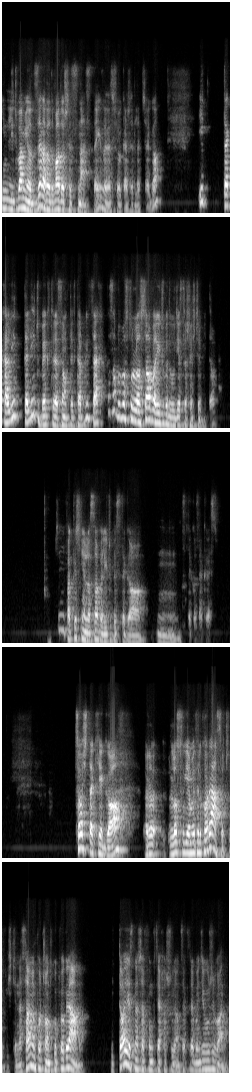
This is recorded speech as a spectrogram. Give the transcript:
liczbami od 0 do 2 do 16, zaraz się okaże dlaczego. I taka, te liczby, które są w tych tablicach, to są po prostu losowe liczby 26-bitowe. Czyli faktycznie losowe liczby z tego, mm, z tego zakresu. Coś takiego losujemy tylko raz oczywiście, na samym początku programu. I to jest nasza funkcja haszująca, która będzie używana.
